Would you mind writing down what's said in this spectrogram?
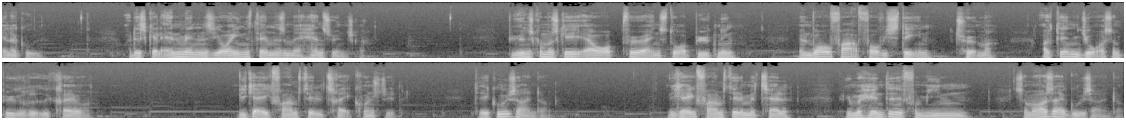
eller Gud. Og det skal anvendes i overensstemmelse med hans ønsker. Vi ønsker måske at opføre en stor bygning, men hvorfra får vi sten, tømmer og den jord, som byggeriet kræver? Vi kan ikke fremstille træ kunstigt. Det er Guds ejendom. Vi kan ikke fremstille metal. Vi må hente det fra minen, som også er Guds ejendom.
